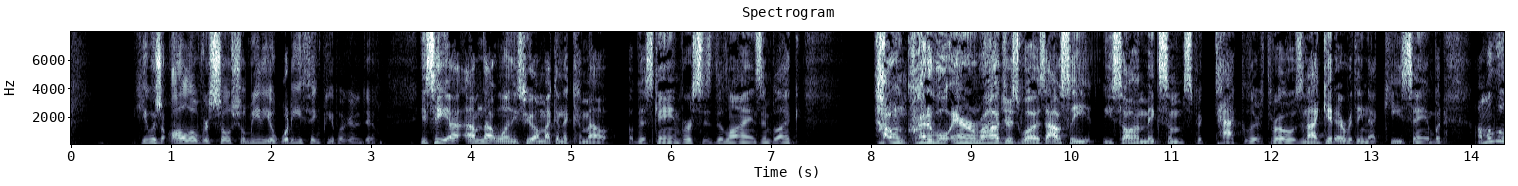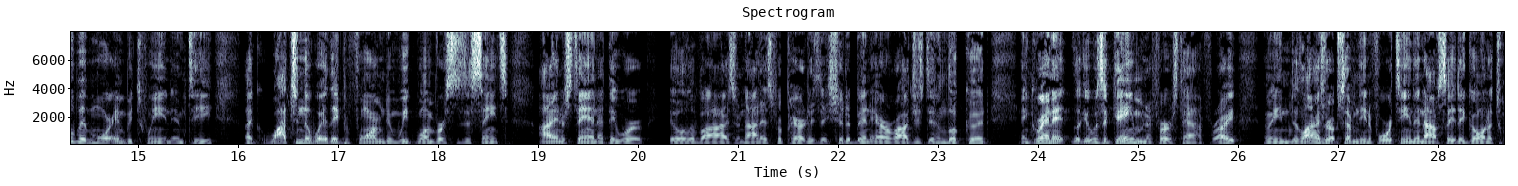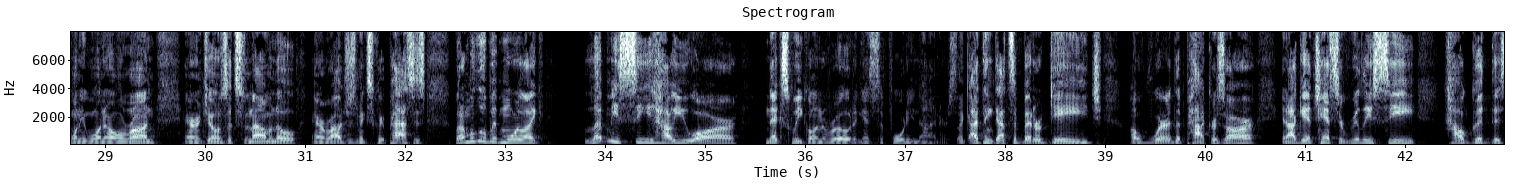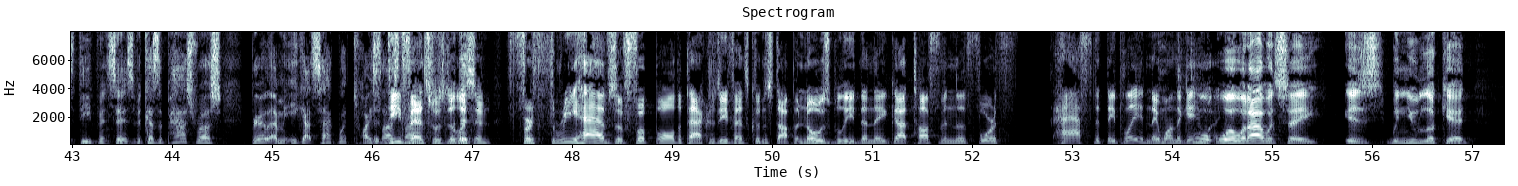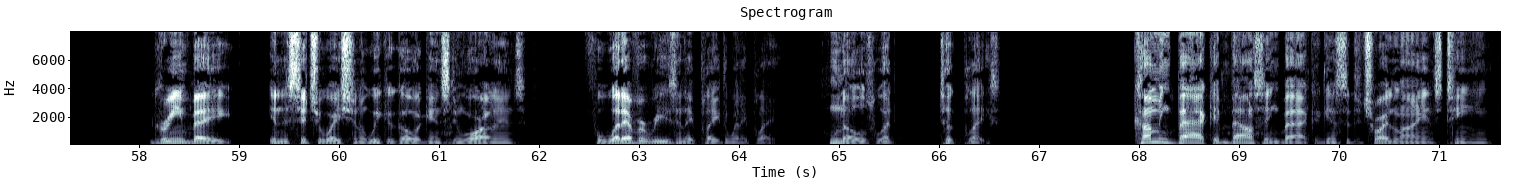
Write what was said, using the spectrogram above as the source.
he was all over social media. What do you think people are going to do? You see, I, I'm not one of these people. I'm not going to come out of this game versus the Lions and be like, how incredible Aaron Rodgers was. Obviously, you saw him make some spectacular throws, and I get everything that Key's saying, but I'm a little bit more in between, MT. Like, watching the way they performed in week one versus the Saints, I understand that they were ill advised or not as prepared as they should have been. Aaron Rodgers didn't look good. And granted, look, it was a game in the first half, right? I mean, the Lions were up 17 to 14. Then obviously they go on a 21 0 run. Aaron Jones looks phenomenal. Aaron Rodgers makes great passes. But I'm a little bit more like, let me see how you are next week on the road against the 49ers. Like, I think that's a better gauge of where the Packers are. And I get a chance to really see how good this defense is because the pass rush barely, I mean, he got sacked, what, twice The last defense night? was But the- listen for three halves of football. The Packers defense couldn't stop a nosebleed. Then they got tough in the fourth half that they played, and they won the game. Well, well, what I would say is when you look at Green Bay in the situation a week ago against New Orleans, for whatever reason they played the way they played. Who knows what took place? coming back and bouncing back against the Detroit Lions team,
